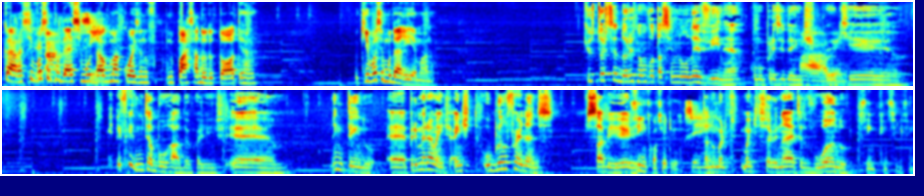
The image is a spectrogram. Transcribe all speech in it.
Cara, se você Ah, pudesse mudar sim. alguma coisa no, no passado do Tottenham, o que você mudaria, mano? Que os torcedores não votassem no Levi, né? Como presidente. Ah, porque. Ele fez muita burrada com a gente. É. Não entendo. É, primeiramente, a gente, o Bruno Fernandes, sabe ele? Sim, com certeza. Sim. Tá no Man- Manchester United voando. Sim, sim, sim, sim.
